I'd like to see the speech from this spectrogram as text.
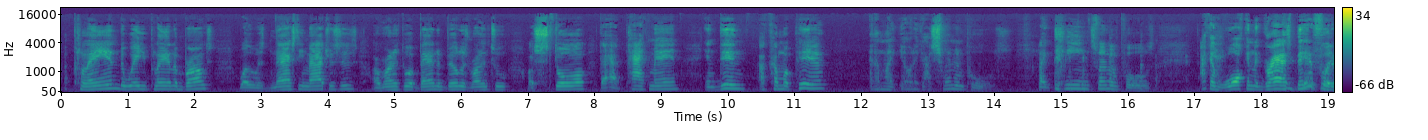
playing the way you play in the Bronx, whether it was nasty mattresses or running through abandoned buildings, running to a store that had Pac Man. And then I come up here and I'm like, yo, they got swimming pools. Like clean swimming pools. I can walk in the grass barefoot.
